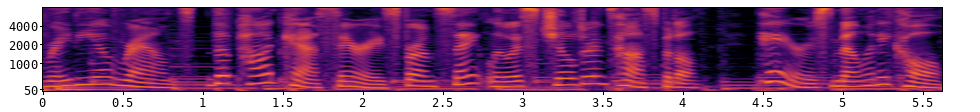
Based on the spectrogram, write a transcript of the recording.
Radio Rounds, the podcast series from St. Louis Children's Hospital. Here's Melanie Cole.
